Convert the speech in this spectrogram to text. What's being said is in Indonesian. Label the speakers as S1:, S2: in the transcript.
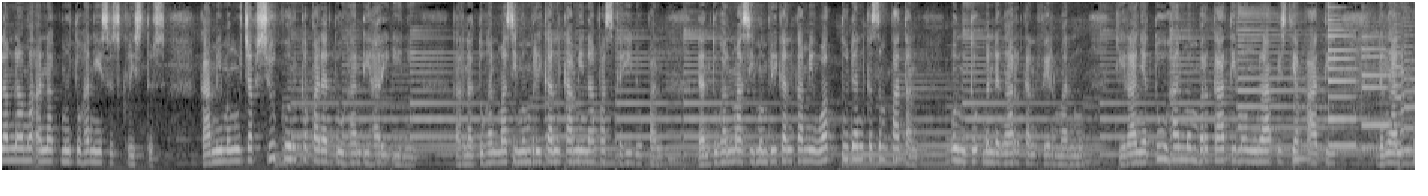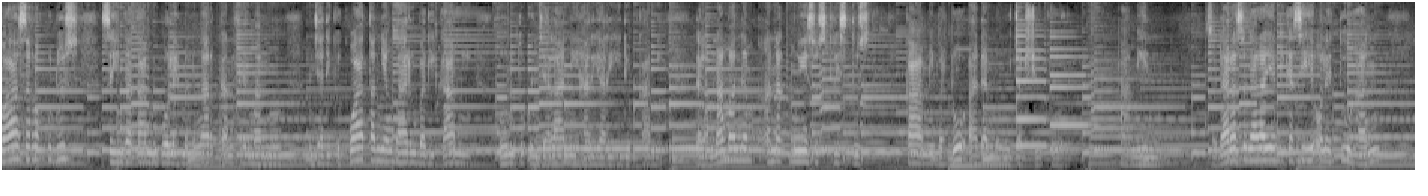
S1: Dalam nama anakmu Tuhan Yesus Kristus, kami mengucap syukur kepada Tuhan di hari ini, karena Tuhan masih memberikan kami nafas kehidupan, dan Tuhan masih memberikan kami waktu dan kesempatan untuk mendengarkan firman-Mu. Kiranya Tuhan memberkati mengurapi setiap hati dengan kuasa roh kudus, sehingga kami boleh mendengarkan firman-Mu menjadi kekuatan yang baru bagi kami untuk menjalani hari-hari hidup kami. Dalam nama anakmu Yesus Kristus, kami berdoa dan mengucap syukur. Amin. Saudara-saudara yang dikasihi oleh Tuhan,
